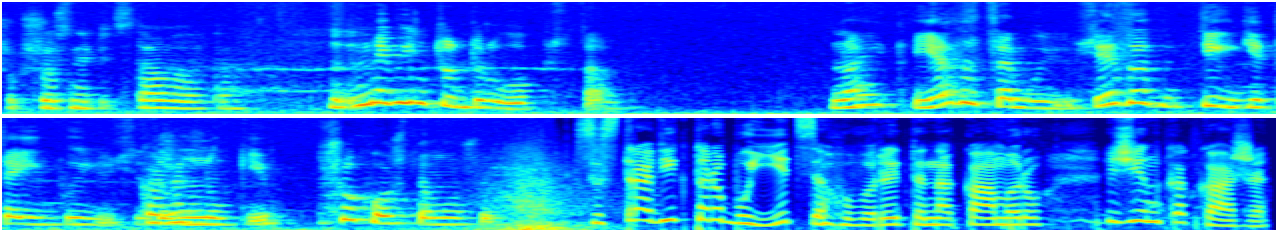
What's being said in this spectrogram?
Щоб щось не підставили там. не він тут другого поставив. Знаєте, я за це боюся. Я за тих дітей боюся, Кажуть- за внуків. Що хочете, можу. Сестра Віктора боїться говорити на камеру. Жінка каже,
